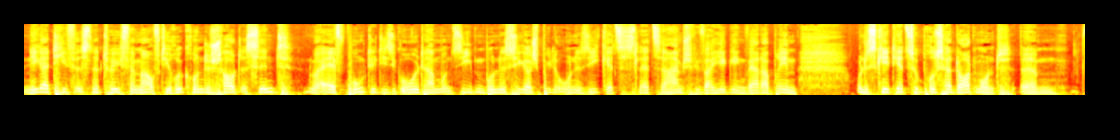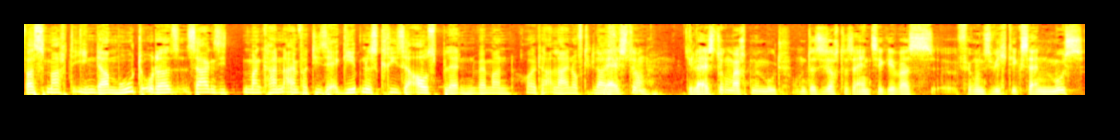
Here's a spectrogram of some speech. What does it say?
negativ ist natürlich, wenn man auf die Rückrunde schaut, es sind nur elf Punkte, die Sie geholt haben und sieben Bundesligaspiele ohne Sieg. Jetzt das letzte Heimspiel war hier gegen Werder Bremen. Und es geht jetzt zu Borussia Dortmund. Ähm, was macht Ihnen da Mut? Oder sagen Sie, man kann einfach diese Ergebniskrise ausblenden, wenn man heute allein auf die Leistung, Leistung. Die Leistung macht mir Mut und das ist auch das Einzige, was für uns wichtig sein muss.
